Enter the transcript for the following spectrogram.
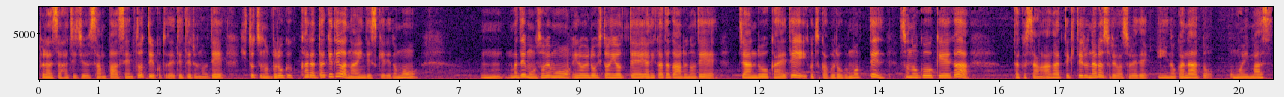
プラス83%っていうことで出てるので一つのブログからだけではないんですけれども、うんまあ、でもそれもいろいろ人によってやり方があるのでジャンルを変えていくつかブログ持ってその合計がたくさん上がってきてるならそれはそれでいいのかなと思います。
